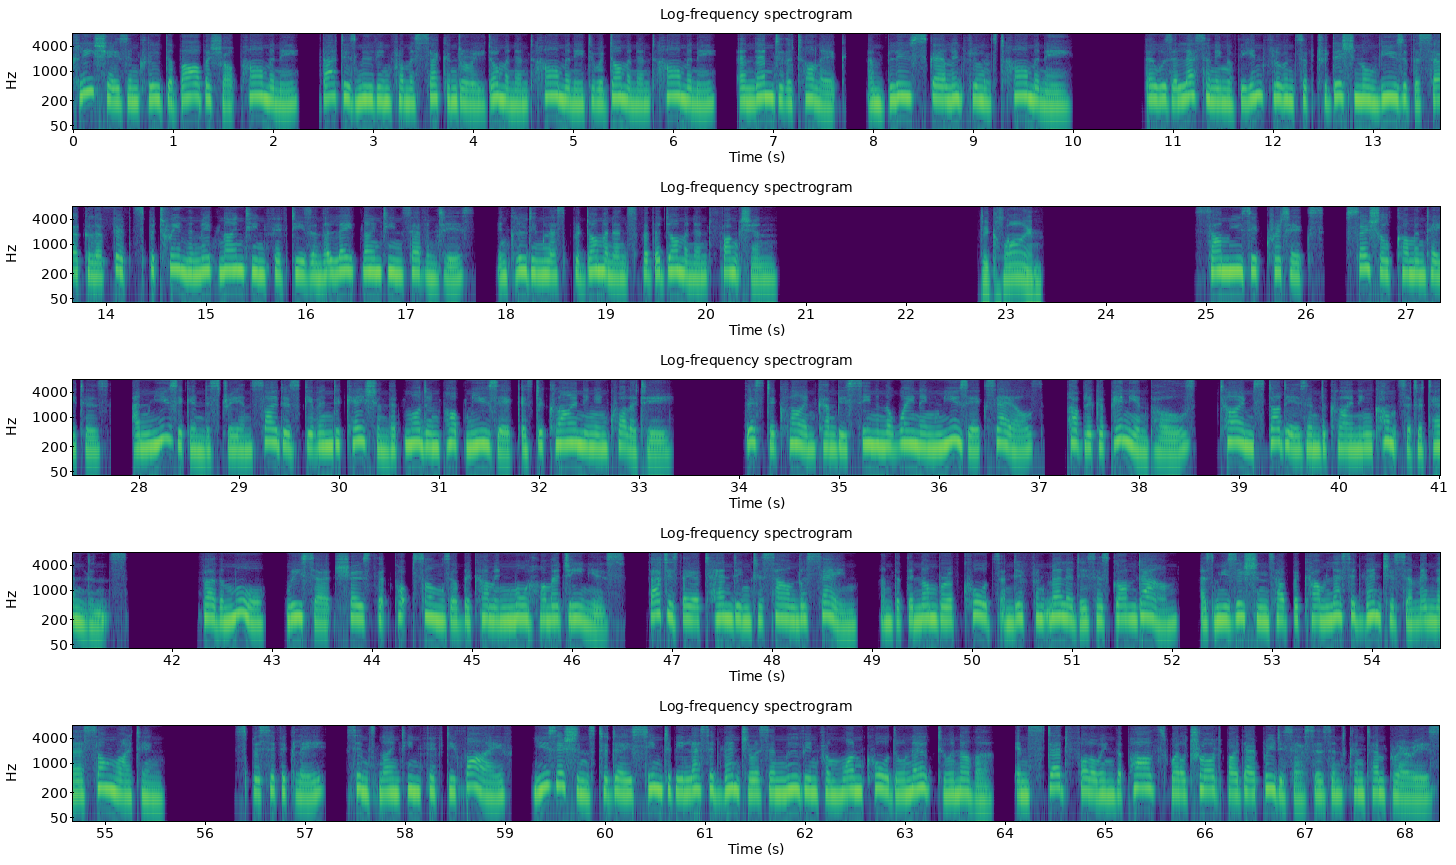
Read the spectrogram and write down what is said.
Clichés include the barbershop harmony, that is moving from a secondary dominant harmony to a dominant harmony, and then to the tonic, and blues scale-influenced harmony. There was a lessening of the influence of traditional views of the circle of fifths between the mid-1950s and the late 1970s, including less predominance for the dominant function. Decline Some music critics, social commentators, and music industry insiders give indication that modern pop music is declining in quality. This decline can be seen in the waning music sales, public opinion polls, time studies and declining concert attendance. Furthermore, research shows that pop songs are becoming more homogeneous, that is they are tending to sound the same, and that the number of chords and different melodies has gone down, as musicians have become less adventuresome in their songwriting. Specifically, since 1955, musicians today seem to be less adventurous in moving from one chord or note to another, instead following the paths well trod by their predecessors and contemporaries.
